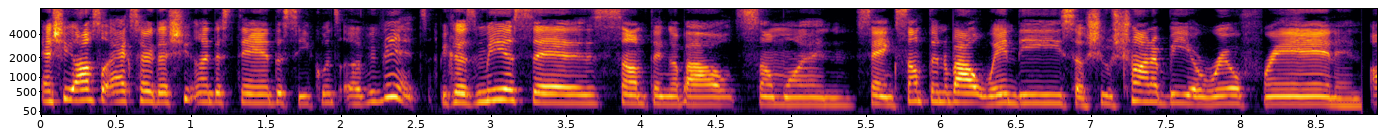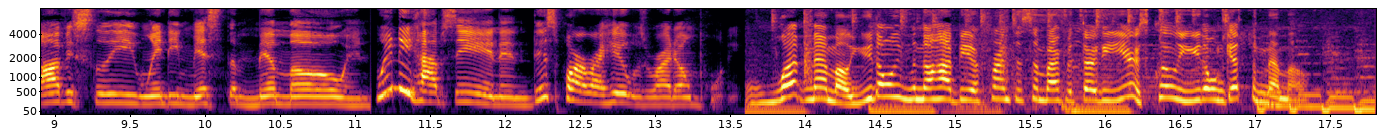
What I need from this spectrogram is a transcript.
And she also asked her, does she understand the sequence of events? Because Mia says something about someone saying something about Wendy. So she was trying to be a real friend. And obviously, Wendy missed the memo. And Wendy hops in. And this part right here was right on point. What memo? You don't even know how to be a friend to somebody for 30 years. Clearly, you don't get the memo.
